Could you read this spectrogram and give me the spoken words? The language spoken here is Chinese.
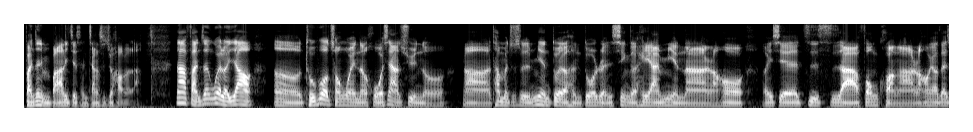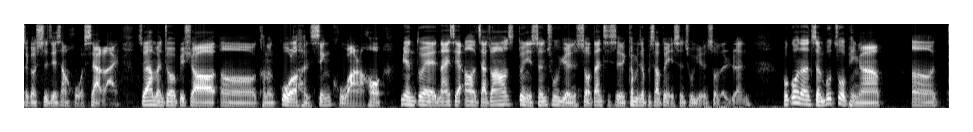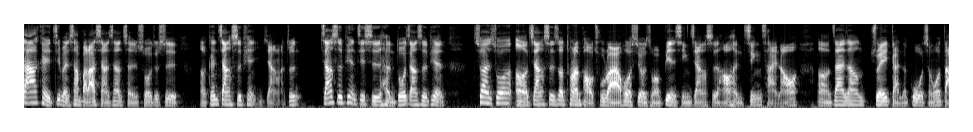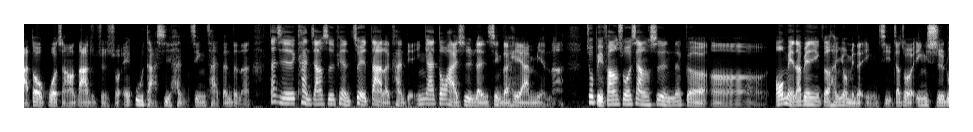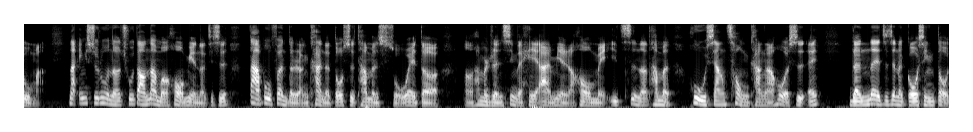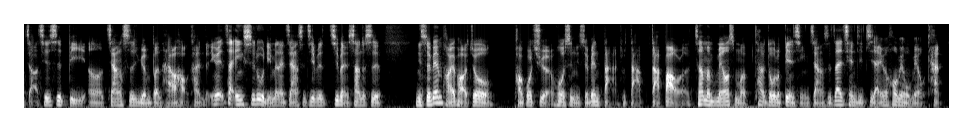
反正你们把它理解成僵尸就好了啦。那反正为了要呃突破重围呢，活下去呢。啊他们就是面对了很多人性的黑暗面呐，然后呃一些自私啊、疯狂啊，然后要在这个世界上活下来，所以他们就必须要呃可能过了很辛苦啊，然后面对那一些呃假装要对你伸出援手，但其实根本就不是要对你伸出援手的人。不过呢，整部作品啊，呃大家可以基本上把它想象成说就是呃跟僵尸片一样啦，就是僵尸片其实很多僵尸片。虽然说，呃，僵尸就突然跑出来，或者是有什么变形僵尸，然后很精彩，然后，呃，在这样追赶的过程或打斗过程，然后大家就觉得说，哎，武打戏很精彩等等的。但其实看僵尸片最大的看点，应该都还是人性的黑暗面呐。就比方说，像是那个，呃，欧美那边一个很有名的影集叫做《阴尸路》嘛。那《阴尸路》呢，出到那么后面呢，其实大部分的人看的都是他们所谓的。呃，他们人性的黑暗面，然后每一次呢，他们互相冲康啊，或者是诶人类之间的勾心斗角，其实是比呃僵尸原本还要好看的。因为在《阴尸路》里面的僵尸，基本基本上就是你随便跑一跑就跑过去了，或者是你随便打就打打爆了，他们没有什么太多的变形僵尸。在前几季啊，因为后面我没有看。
